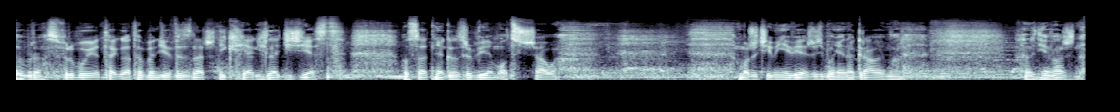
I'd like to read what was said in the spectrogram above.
Dobra, spróbuję tego. To będzie wyznacznik, jak źle dziś jest. Ostatnio go zrobiłem od strzała. Możecie mi nie wierzyć, bo nie nagrałem, ale, ale nieważne.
